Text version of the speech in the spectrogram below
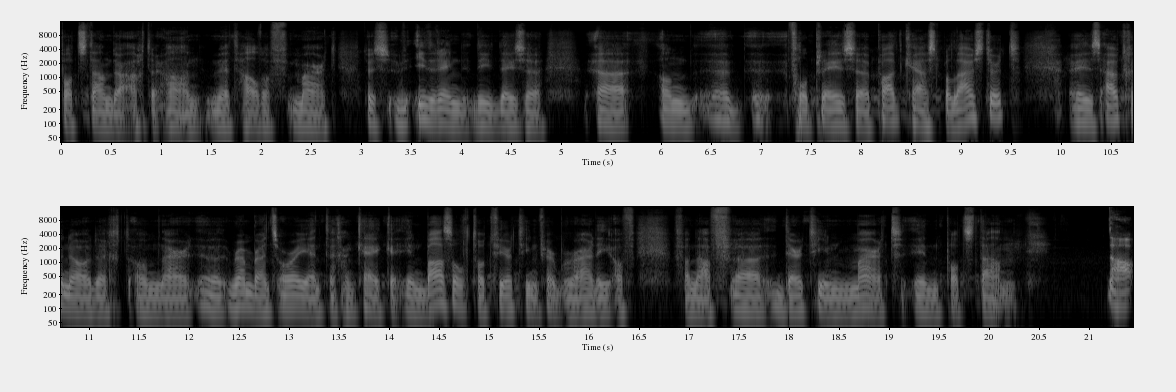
Potsdam achteraan met half maart. Dus iedereen die deze uh, on, uh, volprezen podcast beluistert, is uitgenodigd om naar Rembrandt's Orient te gaan kijken in Basel tot 14 februari of vanaf 13 maart in Potsdam. Nou,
